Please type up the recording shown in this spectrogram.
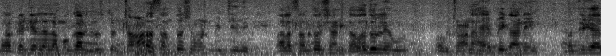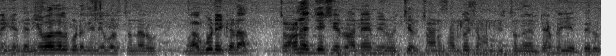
మా అక్క జిల్లాల ముఖాలు చూస్తుంటే చాలా సంతోషం అనిపించింది. వాళ్ళ సంతోషానికి అవధులు లేవు. మాకు చాలా హ్యాపీ కానీ మంత్రి గారికి ధన్యవాదాలు కూడా తెలియపరుస్తున్నారు. మాకు కూడా ఇక్కడ చాలా చేశారు. అన్నయ్య మీరు వచ్చారు. చాలా సంతోషం అనిపిస్తుంది అని టైంలో చెప్పారు.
